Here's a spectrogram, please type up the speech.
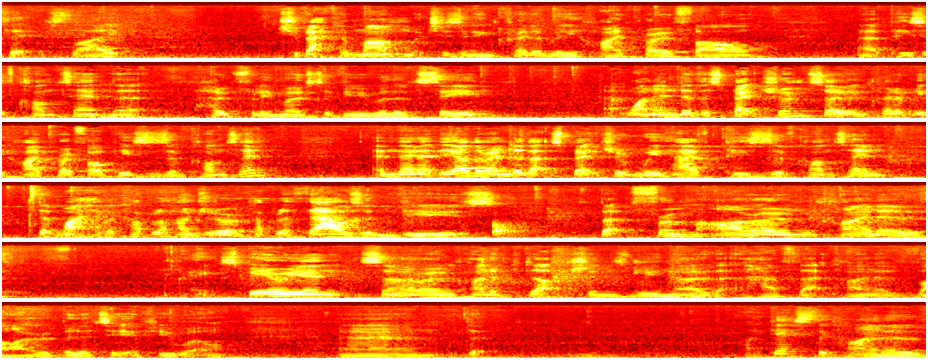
clips like Chewbacca Mum, which is an incredibly high profile uh, piece of content that hopefully most of you will have seen at one end of the spectrum, so incredibly high profile pieces of content. And then at the other end of that spectrum, we have pieces of content that might have a couple of hundred or a couple of thousand views, but from our own kind of experience and our own kind of productions, we know that have that kind of virability, if you will. Um, that I guess the kind of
